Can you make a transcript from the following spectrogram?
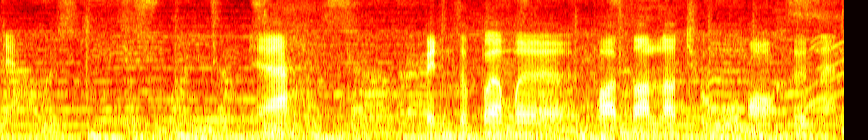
เนี่ยเนี่ยเป็นซุปเปอร์เมอร์พอตอนเราชูหอกขึ้นนะ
